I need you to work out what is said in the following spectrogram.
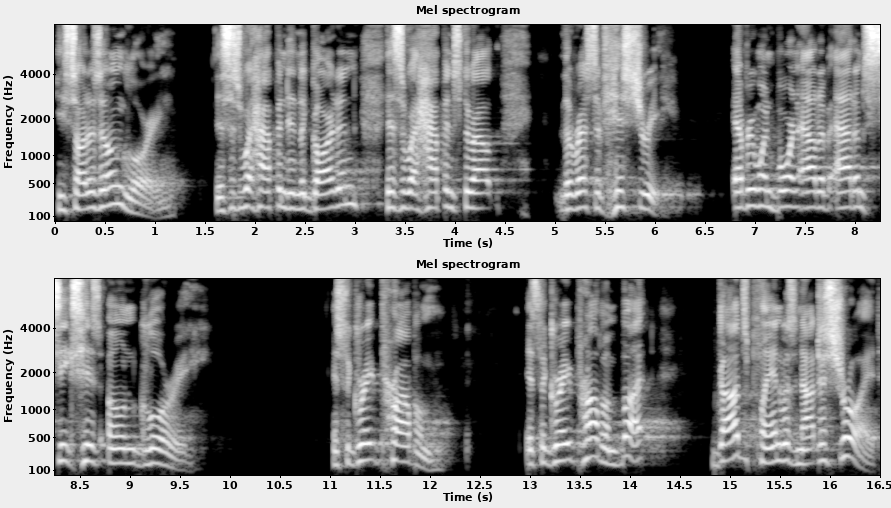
He sought his own glory. This is what happened in the garden. This is what happens throughout the rest of history. Everyone born out of Adam seeks his own glory. It's the great problem. It's the great problem, but God's plan was not destroyed.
